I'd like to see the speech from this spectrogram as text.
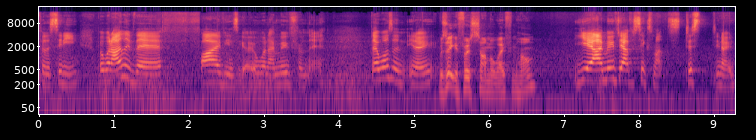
for the city. But when I lived there five years ago, when I moved from there, there wasn't you know Was that your first time away from home? yeah I moved out for six months, just you know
